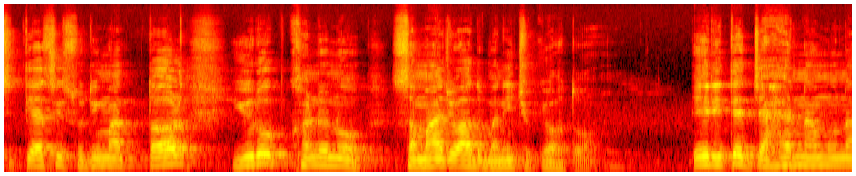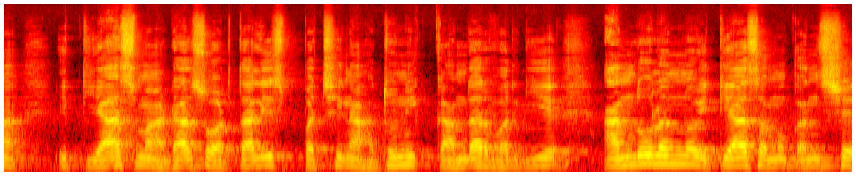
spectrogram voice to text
સિત્યાસી સુધીમાં તળ યુરોપ ખંડનો સમાજવાદ બની ચૂક્યો હતો. એ રીતે જાહેરનામુના ઇતિહાસમાં અઢારસો અડતાલીસ પછીના આધુનિક કામદાર વર્ગીય આંદોલનનો ઇતિહાસ અમુક અંશે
